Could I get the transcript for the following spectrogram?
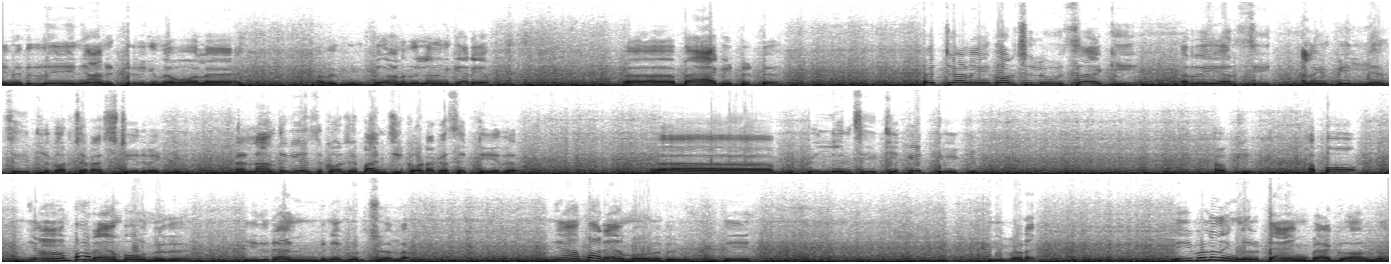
എന്നിട്ട് ഇത് ഞാനിട്ടിരിക്കുന്ന പോലെ അത് നിങ്ങൾക്ക് കാണുന്നില്ലെന്ന് എനിക്കറിയാം. ബാഗ് ഇട്ടിട്ട് പറ്റുകയാണെങ്കിൽ കുറച്ച് ലൂസാക്കി റിയർ സീറ്റ് അല്ലെങ്കിൽ പില്ലിയൻ സീറ്റിൽ കുറച്ച് റെസ്റ്റ് ചെയ്ത് വെക്കും. രണ്ടാമത്തെ കേസ് കുറച്ച് ബഞ്ചി കോഡൊക്കെ സെറ്റ് ചെയ്ത് പില്ലിയൻ സീറ്റിൽ കെട്ടി വെക്കും. ഓക്കെ അപ്പോൾ ഞാൻ പറയാൻ പോകുന്നത് ഇത് രണ്ടിനെ കുറിച്ചല്ല ഞാൻ പറയാൻ പോകുന്നത് ഇതേ ഇവിടെ ഇവിടെ നിങ്ങളൊരു ടാങ്ക് ബാഗ് വാങ്ങുക.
